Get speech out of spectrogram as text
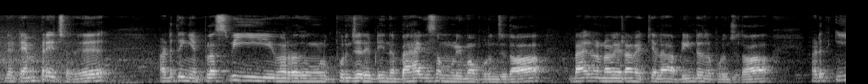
இந்த டெம்பரேச்சரு அடுத்து இங்கே ப்ளஸ் வி வர்றது உங்களுக்கு புரிஞ்சது எப்படி? இந்த பேக் சம் மூலிமா புரிஞ்சுதா? பேக் நம்மளால இடம் வைக்கல அப்படின்றத புரிஞ்சுதா? அடுத்து இ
